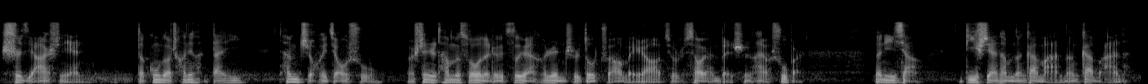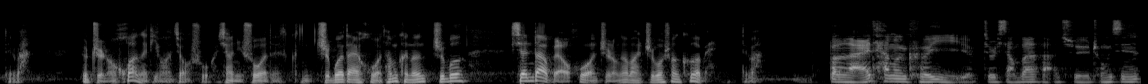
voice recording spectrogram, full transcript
十几二十年的工作场景很单一。他们只会教书，甚至他们所有的这个资源和认知都主要围绕就是校园本身还有书本。那你想，第一时间他们能干嘛？能干嘛呢？对吧？就只能换个地方教书。像你说的，直播带货，他们可能直播先带不了货，只能干嘛？直播上课呗，对吧？本来他们可以就是想办法去重新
